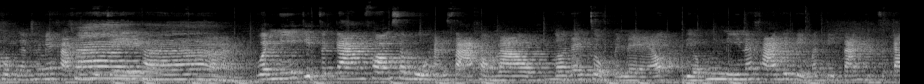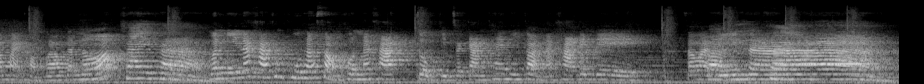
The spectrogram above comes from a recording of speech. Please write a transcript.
ชมกันใช่ไหมคะคุณครูเจนค่ะ วันนี้กิจกรรมฟองสบู่หันษาของเราก็ได้จบไปแล้ว เดี๋ยวพรุ่งนี้นะคะเด็กๆมาติดตามกิจกรรมใหม่ของเรากันเนาะใช่ค่ะ วันนี้นะคะคุณครูทั้งสองคนนะคะ จบกิจกรรมแค่นี้ก่อนนะคะเด็กๆสวัสดีค่ะสวัสดีค่ะ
